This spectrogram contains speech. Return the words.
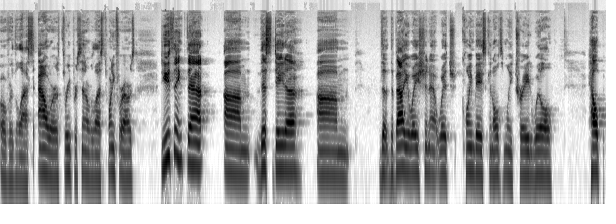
over the last hour, 3% over the last 24 hours. Do you think that um, this data, um, the the valuation at which Coinbase can ultimately trade will help,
